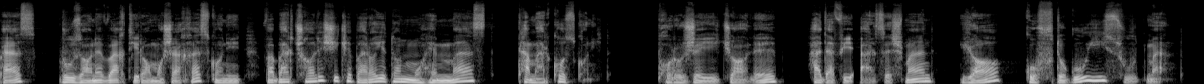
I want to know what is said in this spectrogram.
پس روزانه وقتی را مشخص کنید و بر چالشی که برایتان مهم است تمرکز کنید. پروژه‌ای جالب، هدفی ارزشمند یا گفتگویی سودمند.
